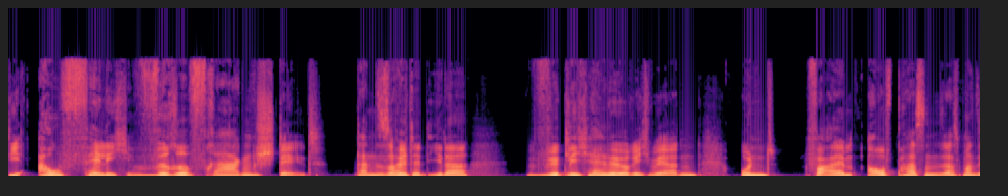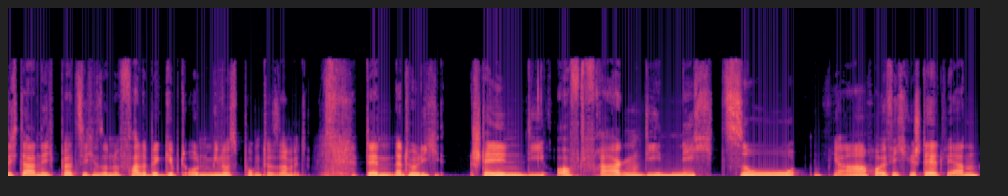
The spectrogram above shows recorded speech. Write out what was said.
die auffällig wirre Fragen stellt, dann solltet ihr da wirklich hellhörig werden und vor allem aufpassen, dass man sich da nicht plötzlich in so eine Falle begibt und Minuspunkte sammelt. Denn natürlich stellen die oft Fragen, die nicht so ja, häufig gestellt werden.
